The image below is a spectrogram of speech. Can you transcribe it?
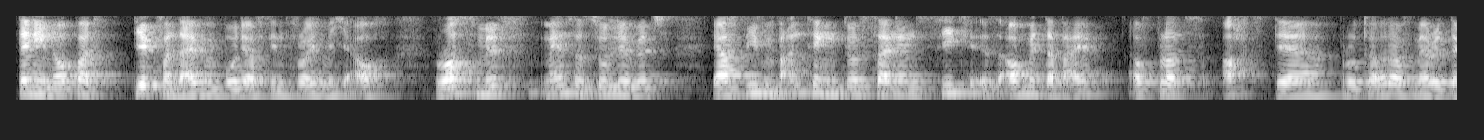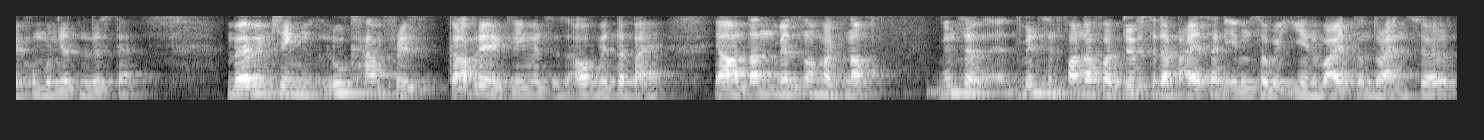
Danny Noppert, Dirk van Dijvenbode, auf den freue ich mich auch, Ross Smith, Mensa Suljevic, ja, Stephen Bunting durch seinen Sieg ist auch mit dabei auf Platz 8 der Brutto Order of Merit der kumulierten Liste. Mervyn King, Luke Humphreys, Gabriel Clemens ist auch mit dabei. Ja, und dann wird es nochmal knapp. Vincent, Vincent van der Voort dürfte dabei sein, ebenso wie Ian White und Ryan Searle.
